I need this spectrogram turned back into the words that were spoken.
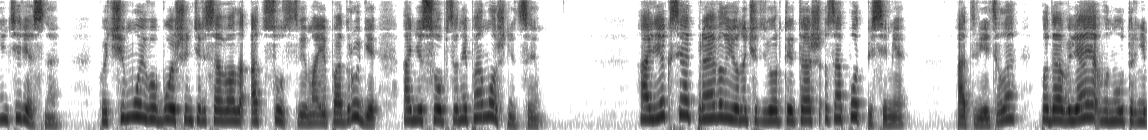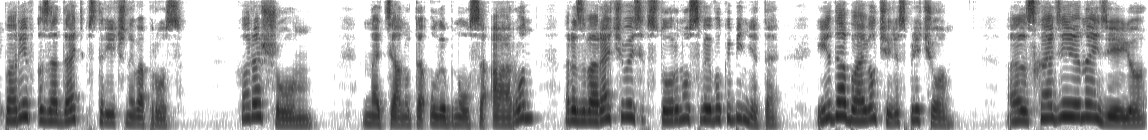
Интересно, почему его больше интересовало отсутствие моей подруги, а не собственной помощницы? Алексия отправила ее на четвертый этаж за подписями. Ответила, подавляя внутренний порыв задать встречный вопрос. «Хорошо», — натянуто улыбнулся Аарон, разворачиваясь в сторону своего кабинета, и добавил через плечо. «Сходи и найди ее.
